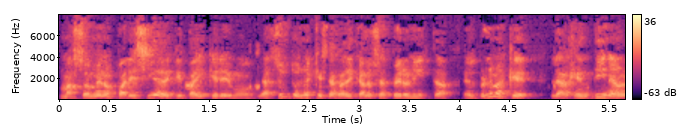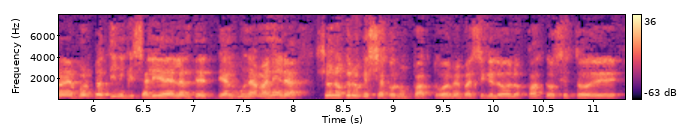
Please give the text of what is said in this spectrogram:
más o menos parecida de qué país queremos. El asunto no es que sea radical o sea peronista. El problema es que la Argentina, una vez por todas, tiene que salir adelante de alguna manera. Yo no creo que sea con un pacto. ¿eh? Me parece que lo de los pactos, esto de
